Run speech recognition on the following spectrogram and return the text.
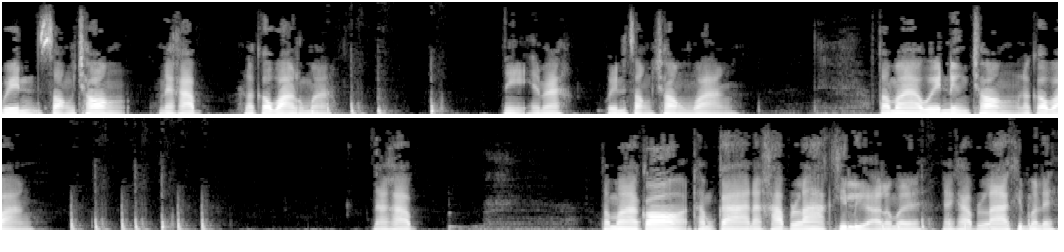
เว้น 2 ช่องนะครับ แล้วก็วางลงมา นี่เห็นไหมเว้น 2 ช่องวาง ต่อมาเว้น 1 ช่องแล้วก็วางนะครับ ต่อมาก็ทำการนะครับ ลากที่เหลือลงมาเลยนะครับ ลากขึ้นมาเลย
